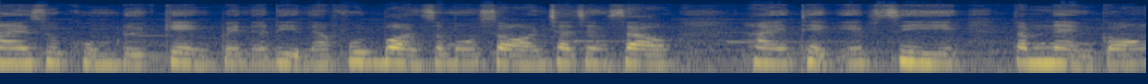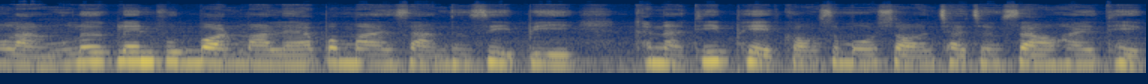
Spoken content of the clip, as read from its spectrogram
นายสุขุมหรือเก่งเป็นอดีตนักฟุตบอลสโมสรชาเชิงเซาไฮเทค FC ตำแหน่งกอองหลังเลิกเล่นฟุตบอลมาแล้วประมาณ 3-4 ปี ขณะที่เพจของสโมสรชาเชิงเซาไฮเทค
